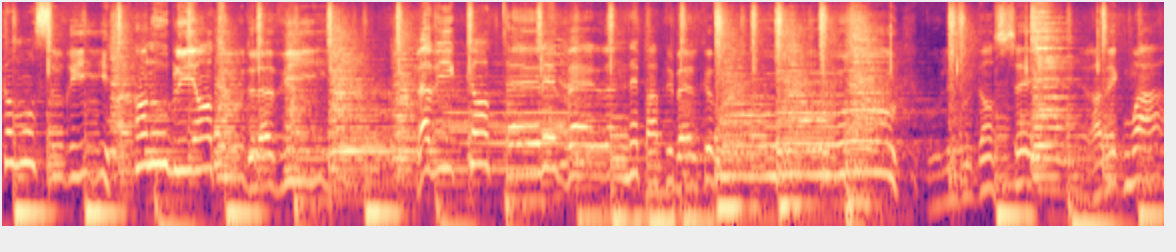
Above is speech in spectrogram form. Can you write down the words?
comme on sourit, en oubliant tout de la vie. La vie quand elle est belle n'est pas plus belle que vous. Voulez-vous danser avec moi?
